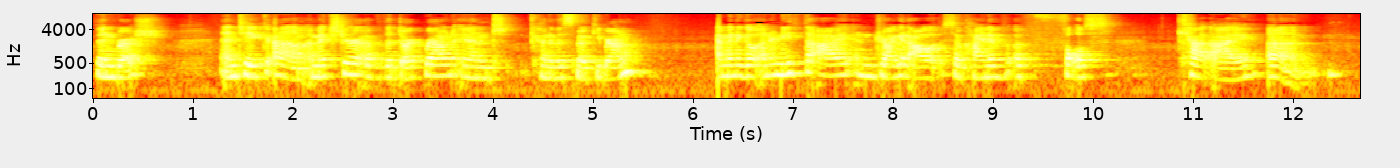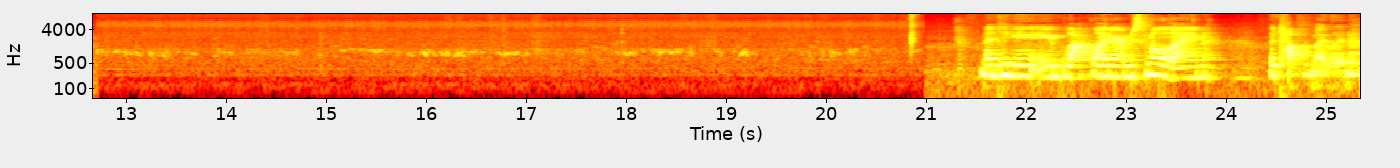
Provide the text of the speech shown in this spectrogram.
thin brush and take um, a mixture of the dark brown and kind of the smoky brown I'm gonna go underneath the eye and drag it out so kind of a false cat eye. Um, then taking a black liner, I'm just gonna line the top of my lid.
